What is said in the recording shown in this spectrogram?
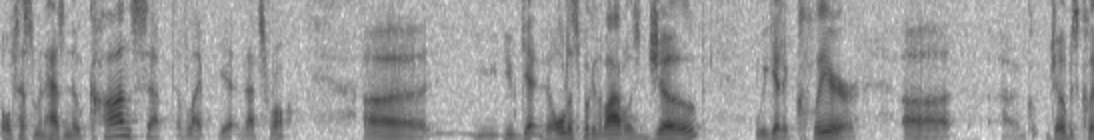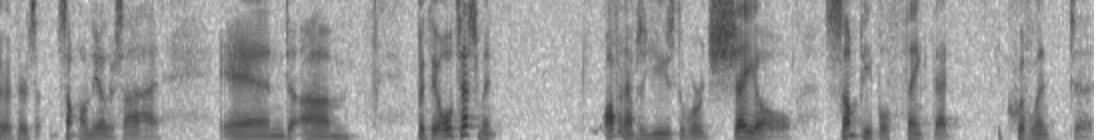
Old Testament has no concept of life. Yeah, that's wrong. Uh, you, you, get the oldest book in the Bible is Job. We get a clear. Uh, uh, Job is clear. There's something on the other side, and um, but the Old Testament oftentimes use the word Sheol. Some people think that equivalent to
